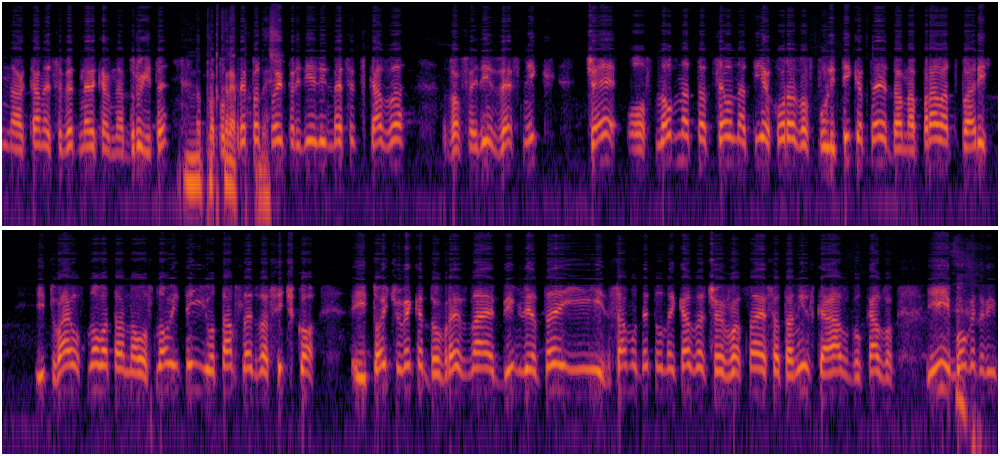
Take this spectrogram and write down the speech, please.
на КНСБ, не на другите, На подкрепа беше. той преди един месец каза в един вестник, че основната цел на тия хора в политиката е да направят пари. И това е основата на основите и оттам следва всичко. И той човека добре знае Библията и само дето не каза, че властта е сатанинска, аз го казвам. И мога да ви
